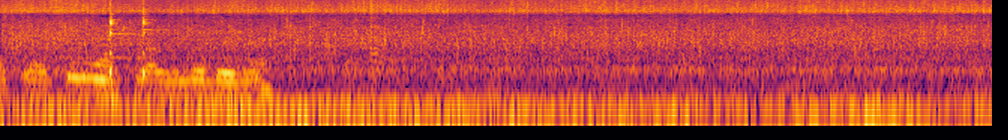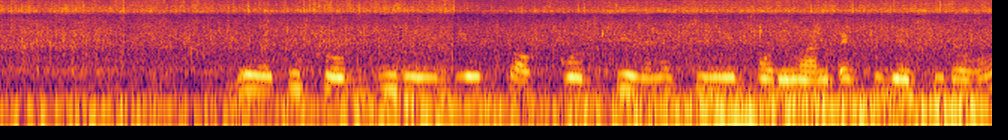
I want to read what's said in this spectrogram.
একে একে মশলাগুলো দেবো। যেহেতু সবজি রুই দিয়ে চক করছি এখানে চিনির পরিমাণটা একটু বেশি দেবো।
